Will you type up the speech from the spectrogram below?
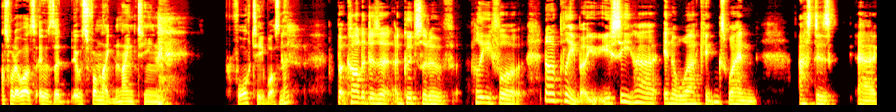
That's what it was. It was a, it was from like 1940, wasn't it? But Carla does a, a good sort of plea for, not a plea, but you, you see her inner workings when asked as uh,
